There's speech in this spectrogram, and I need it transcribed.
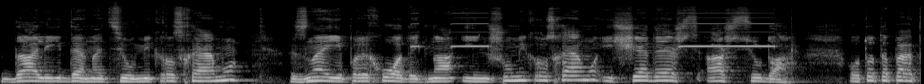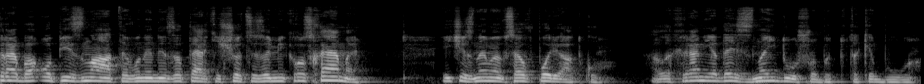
Далі йде на цю мікросхему. З неї приходить на іншу мікросхему і ще десь аж сюди. Ото тепер треба опізнати, вони не затерті, що це за мікросхеми, і чи з ними все в порядку. Але хрен я десь знайду, щоб тут таке було.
